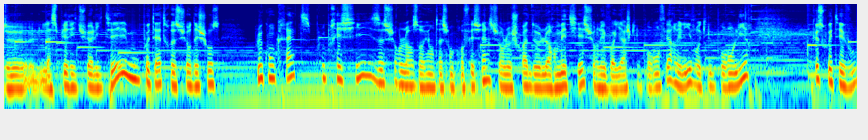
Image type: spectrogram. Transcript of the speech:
de la spiritualité, ou peut-être sur des choses plus concrètes, plus précises sur leurs orientations professionnelles, sur le choix de leur métier, sur les voyages qu'ils pourront faire, les livres qu'ils pourront lire. Que souhaitez-vous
